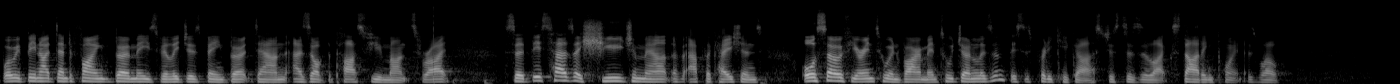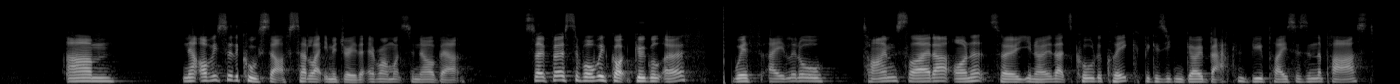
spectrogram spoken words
where we've been identifying Burmese villages being burnt down as of the past few months, right? So this has a huge amount of applications. Also, if you're into environmental journalism, this is pretty kick-ass, just as a like starting point as well. Um, now, obviously, the cool stuff, satellite imagery that everyone wants to know about. So, first of all, we've got Google Earth with a little time slider on it. So, you know, that's cool to click because you can go back and view places in the past.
